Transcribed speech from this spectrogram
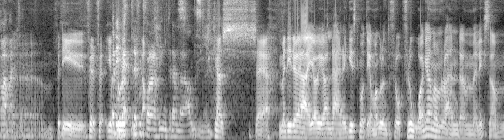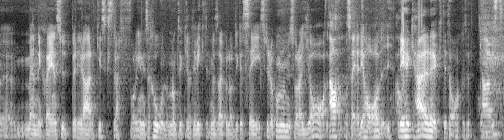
Ja, verkligen. Ehm, För det är ju... För, för, Men det är bättre fortfarande att vi inte nämner det alls. Ja, kanske. Men det är det här, jag är ju allergisk mot det. Om man går runt och frå- frågar någon random liksom, eh, människa i en superhierarkisk strafforganisation om de tycker att det är viktigt med psychological safety, då kommer de ju svara ja, liksom, Ja. och säga det har vi. Det är, här är det högt i tak. Och så. Ja, visst.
